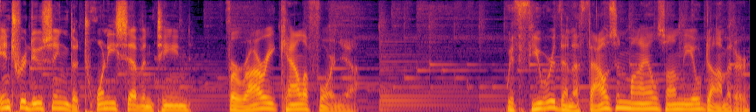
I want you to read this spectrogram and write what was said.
Introducing the 2017 Ferrari California. With fewer than a thousand miles on the odometer,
